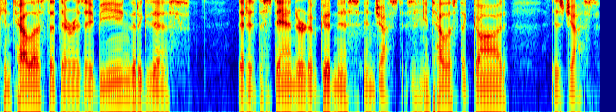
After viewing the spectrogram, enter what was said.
can tell us that there is a being that exists that is the standard of goodness and justice. It Mhm. can tell us that God is just.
